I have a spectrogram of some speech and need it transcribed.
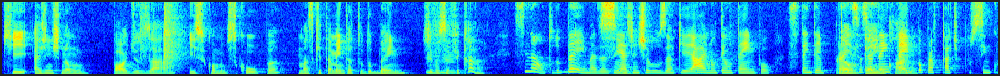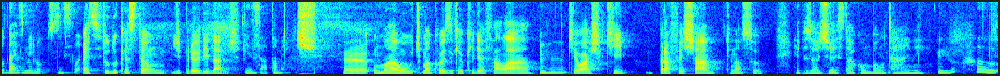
que a gente não pode usar isso como desculpa, mas que também tá tudo bem se você Uhum. ficar. Se não, tudo bem, mas assim, Sim. a gente usa que, ai, não tenho tempo. Se tem tempo pra Não, isso, tem, você tem claro. tempo pra ficar, tipo, 5, 10 minutos em É silêncio. tudo questão de prioridade. Exatamente. É, uma última coisa que eu queria falar, Uhum. que eu acho que pra fechar, que o nosso episódio já está com um bom timing, Uhul.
